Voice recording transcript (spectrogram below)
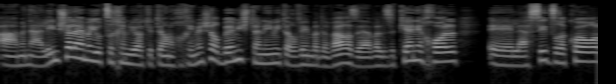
המנהלים שלהם היו צריכים להיות יותר נוכחים, יש הרבה משתנים מתערבים בדבר הזה, אבל זה כן יכול אה, להסיט זרקור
